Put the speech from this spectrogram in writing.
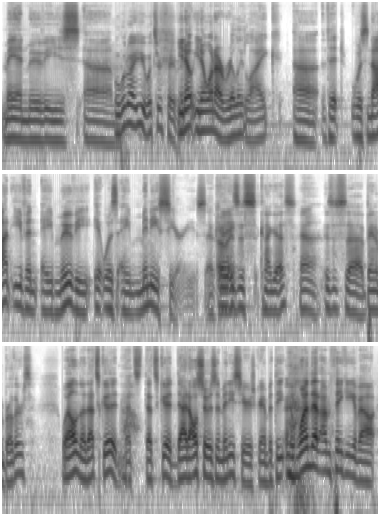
man movies. Um, Well, what about you? What's your favorite? You know, you know what I really like uh, that was not even a movie; it was a mini series. Okay. Oh, is this? Can I guess? yeah. Is this uh, Band of Brothers? Well, no, that's good. That's that's good. That also is a mini series, Graham. But the, the one that I'm thinking about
